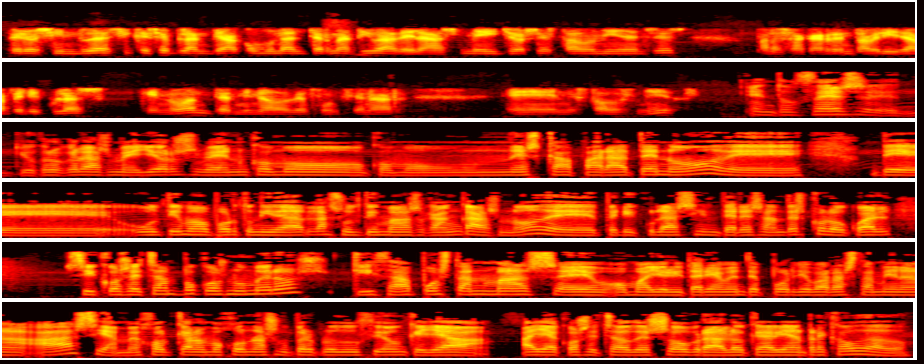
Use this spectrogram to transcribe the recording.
pero sin duda sí que se plantea como una alternativa de las majors estadounidenses para sacar rentabilidad a películas que no han terminado de funcionar en Estados Unidos. Entonces, eh, yo creo que las majors ven como, como un escaparate, ¿no? De, última oportunidad, las últimas gangas, ¿no? De películas interesantes, con lo cual, si cosechan pocos números, quizá apuestan más eh, o mayoritariamente por llevarlas también a Asia, mejor que a lo mejor una superproducción que ya haya cosechado de sobra lo que habían recaudado.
